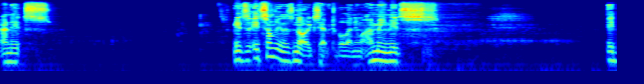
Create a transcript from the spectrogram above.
And it's it's it's something that's not acceptable anymore. I mean it's it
